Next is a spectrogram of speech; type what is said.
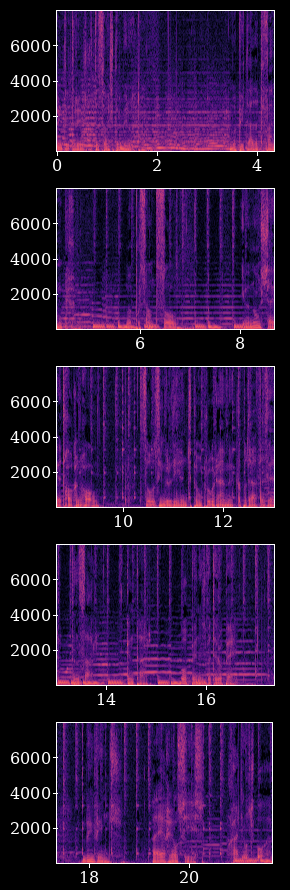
33 rotações por minuto. Uma pitada de funk, uma porção de soul e uma mão cheia de rock and roll são os ingredientes para um programa que poderá fazer dançar, cantar ou apenas bater o pé. Bem-vindos à RLX Rádio Lisboa.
